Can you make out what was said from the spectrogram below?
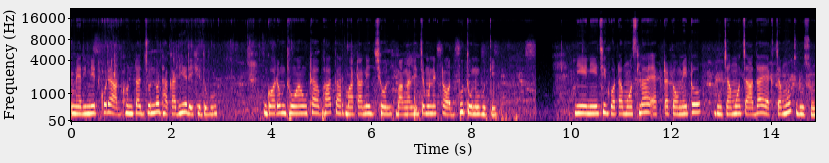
ম্যারিনেট করে আধ ঘণ্টার জন্য ঢাকা দিয়ে রেখে দেবো। গরম ধোঁয়া ওঠা ভাত আর মাটনের ঝোল বাঙালির যেমন একটা অদ্ভুত অনুভূতি। নিয়ে নিয়েছি গোটা মশলা, একটা টমেটো, দু চামচ আদা, এক চামচ রসুন।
